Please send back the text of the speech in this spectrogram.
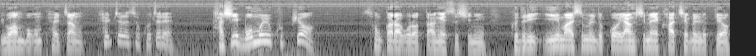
요한복음 8장 8절에서 9절에 다시 몸을 굽혀 손가락으로 땅에 쓰시니 그들이 이 말씀을 듣고 양심의 가책을 느껴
